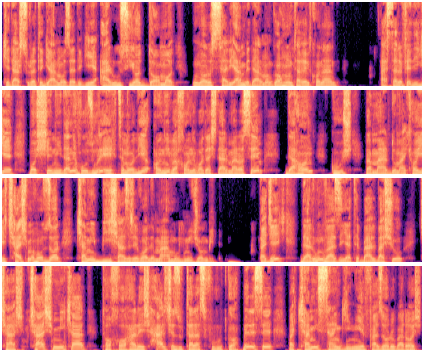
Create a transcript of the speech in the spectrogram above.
که در صورت گرمازدگی عروس یا داماد اونا رو سریعا به درمانگاه منتقل کنند از طرف دیگه با شنیدن حضور احتمالی آنی و خانوادش در مراسم دهان، گوش و مردمک های چشم حضار کمی بیش از روال معمول می جنبید. و جک در اون وضعیت بلبشو چشم چشم می کرد تا خواهرش هرچه زودتر از فرودگاه برسه و کمی سنگینی فضا رو براش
